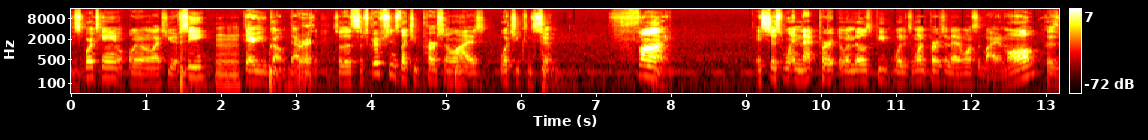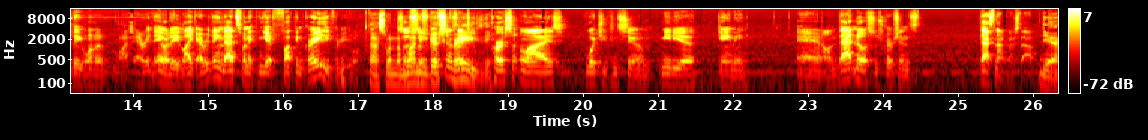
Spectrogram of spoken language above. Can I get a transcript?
the sports game. Only want to watch UFC. Mhm. There you go. That Right. person. So the subscriptions let you personalize what you consume. Fine. It's just when that per when those people when it's one person that wants to buy them all because they want to watch everything or they like everything. That's when it can get fucking crazy for people. That's when the so money gets subscriptions let you crazy. personalize what you consume, media, gaming, and on that note, subscriptions. That's not gonna stop. yeah.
